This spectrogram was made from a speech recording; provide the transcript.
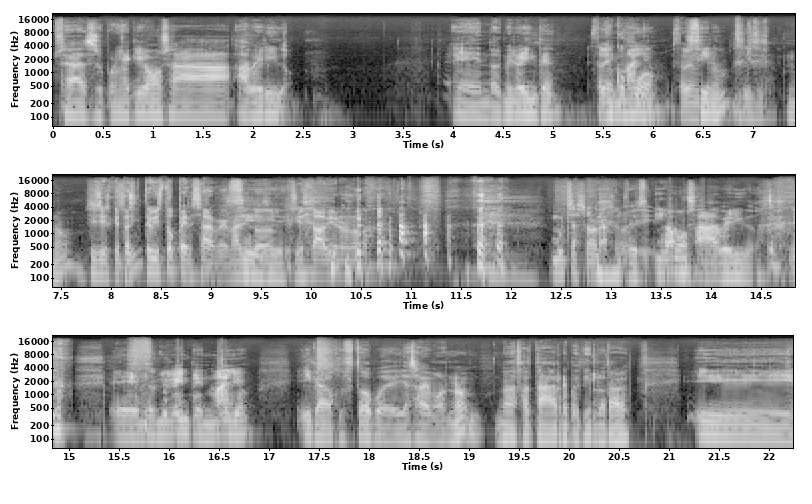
o sea, se suponía que íbamos a haber ido en 2020. Está bien en conjugado, mayo. está bien. Sí, ¿no? Sí, sí. ¿No? Sí, sí, es que te, has- te he visto pensar en Sí, si estaba bien o no. Muchas horas. Pues y- íbamos a haber ido en 2020, en mayo, y claro, justo, pues ya sabemos, ¿no? No hace falta repetirlo otra vez. Y,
